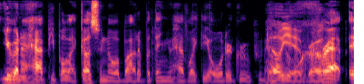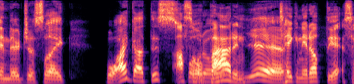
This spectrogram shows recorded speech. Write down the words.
you're gonna have people like us who know about it, but then you have like the older group who don't Hell know yeah, bro. crap, and they're just like, "Well, I got this. I saw photo." Biden Yeah, Taking it up the ass.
